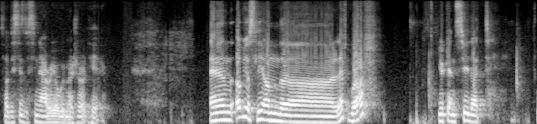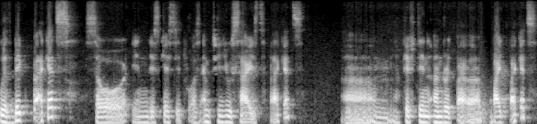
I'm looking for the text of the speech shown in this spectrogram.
So this is the scenario we measured here. And obviously on the left graph, you can see that with big packets, so in this case, it was MTU sized packets, um, 1500 uh, byte packets,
